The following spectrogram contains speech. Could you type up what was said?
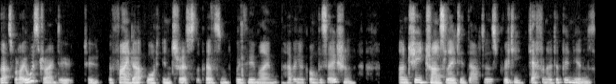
That's what I always try and do to, to find out what interests the person with whom I'm having a conversation. And she translated that as pretty definite opinions.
